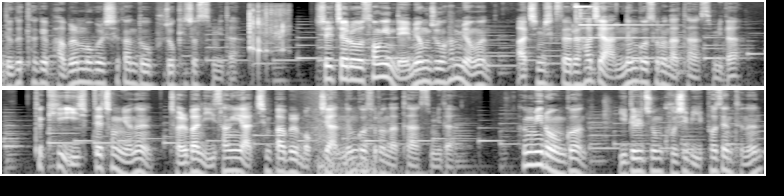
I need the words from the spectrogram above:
느긋하게 밥을 먹을 시간도 부족해졌습니다. 실제로 성인 4명 중 1명은 아침 식사를 하지 않는 것으로 나타났습니다. 특히 20대 청년은 절반 이상이 아침밥을 먹지 않는 것으로 나타났습니다. 흥미로운 건 이들 중 92%는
